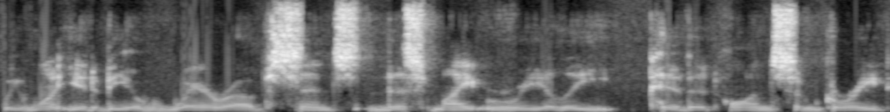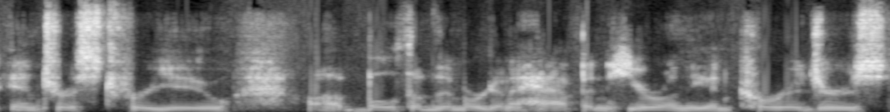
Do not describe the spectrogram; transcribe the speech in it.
we want you to be aware of since this might really pivot on some great interest for you. Uh, both of them are going to happen here on the Encouragers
